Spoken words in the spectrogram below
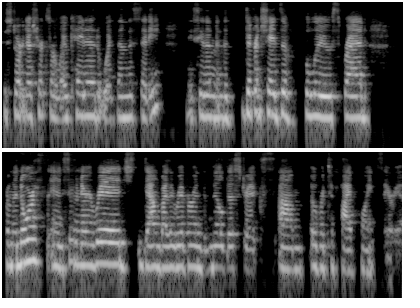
historic districts are located within the city. You see them in the different shades of blue spread from the north in Seminary Ridge, down by the river in the Mill districts, um, over to Five Points area.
